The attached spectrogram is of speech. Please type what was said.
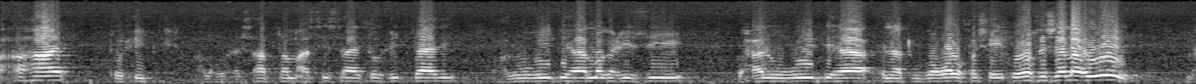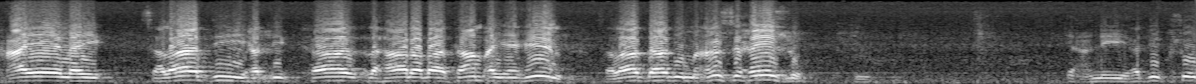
وحاهاي توحيد وحلو حساب تماسيسها توحيد كاذي وحلو ويتها مقعيسي وحلو ويتها إنا تبغى غلق شيء وفشي لا وين محايلي صلاتي هدي كاد لهاربا تام ايهين صلاة دي ما انسحيسو يعني هدي كسو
